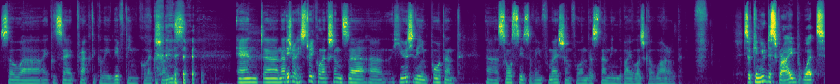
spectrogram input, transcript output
So uh, I could say practically lived in collections. and uh, natural it, history collections are hugely important uh, sources of information for understanding the biological world. So, can you describe what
